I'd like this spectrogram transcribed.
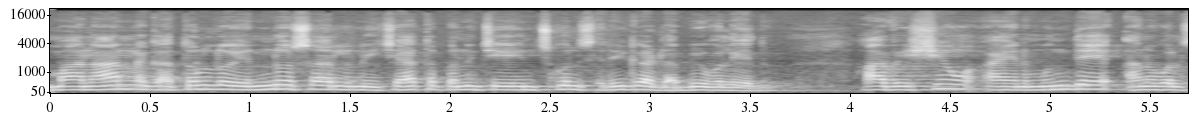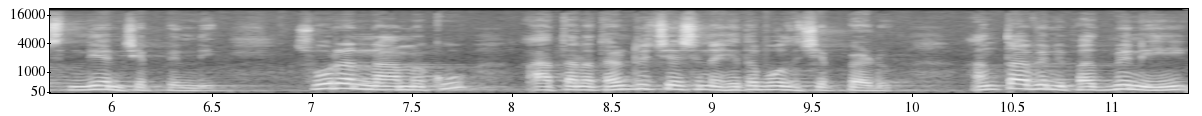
మా నాన్న గతంలో ఎన్నోసార్లు నీ చేత పని చేయించుకొని సరిగా డబ్బు ఇవ్వలేదు ఆ విషయం ఆయన ముందే అనవలసింది అని చెప్పింది. సూరన్న ఆమెకు ఆ తన తండ్రి చేసిన హితబోధ చెప్పాడు. అంతా విని పద్మిని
